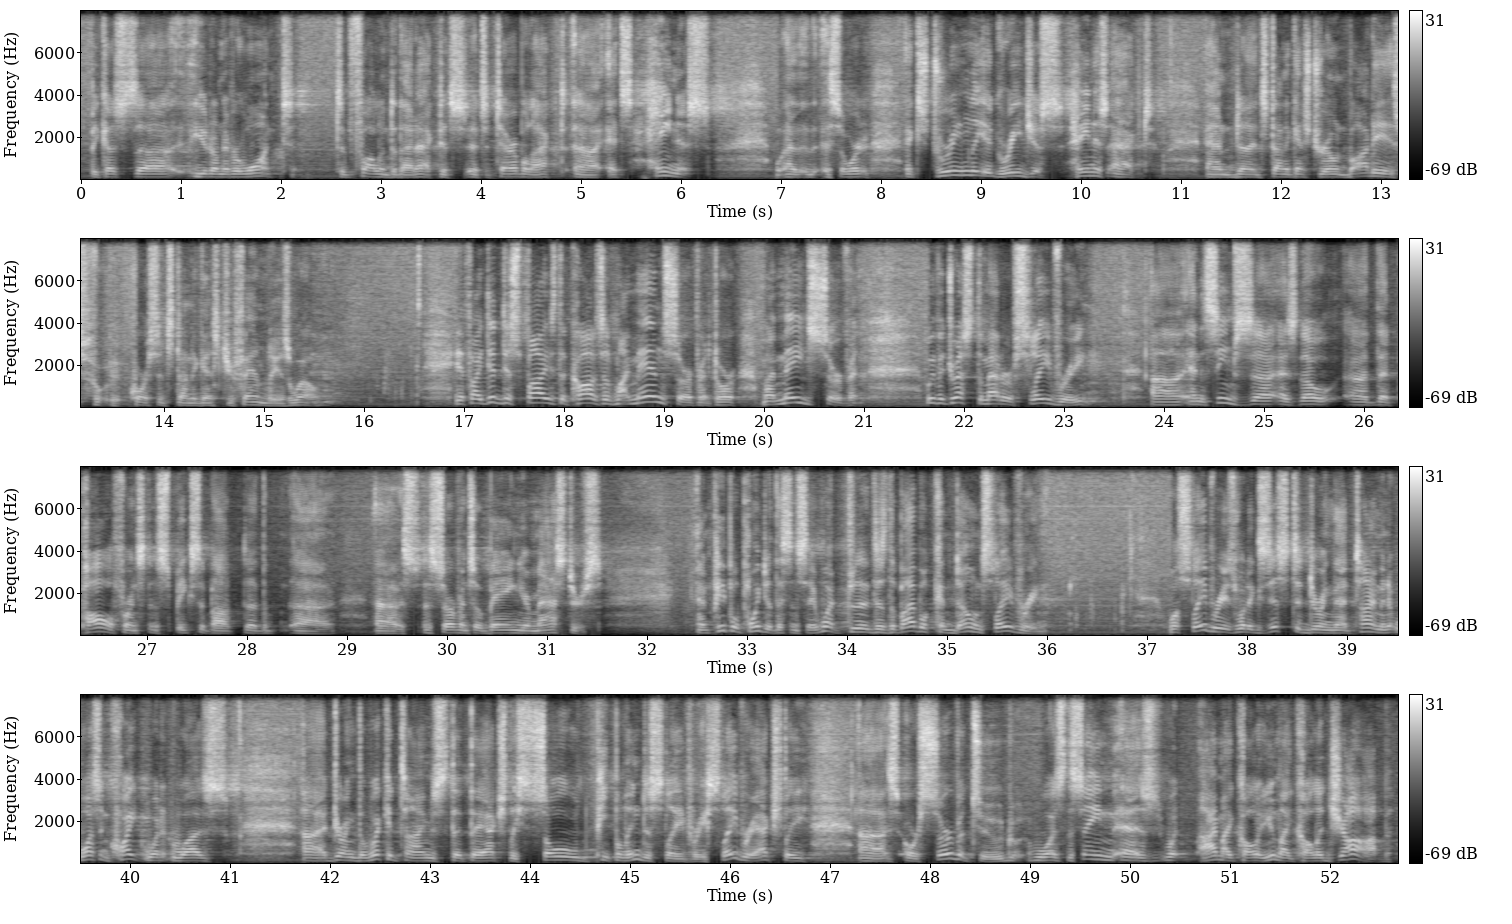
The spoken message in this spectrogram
because uh, you don't ever want to fall into that act. It's, it's a terrible act. Uh, it's heinous. Uh, so we're extremely egregious, heinous act. And uh, it's done against your own body. of course, it's done against your family as well. If I did despise the cause of my manservant or my maidservant, we've addressed the matter of slavery, uh, and it seems uh, as though uh, that Paul, for instance, speaks about uh, the uh, servants obeying your masters. And people point to this and say, What? Does the Bible condone slavery? Well, slavery is what existed during that time, and it wasn't quite what it was uh, during the wicked times that they actually sold people into slavery. Slavery, actually, uh, or servitude, was the same as what I might call or you might call a job.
